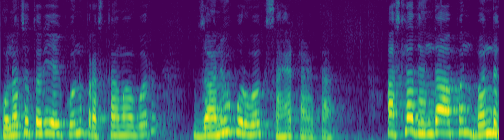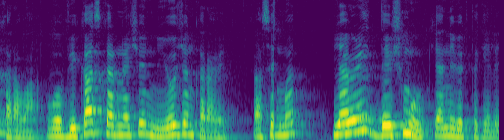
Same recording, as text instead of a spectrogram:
कोणाचं तरी ऐकून प्रस्तावावर जाणीवपूर्वक सह्या टाळतात. असला धंदा आपण बंद करावा व विकास करण्याचे नियोजन करावे असे मत यावेळी देशमुख यांनी व्यक्त केले.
